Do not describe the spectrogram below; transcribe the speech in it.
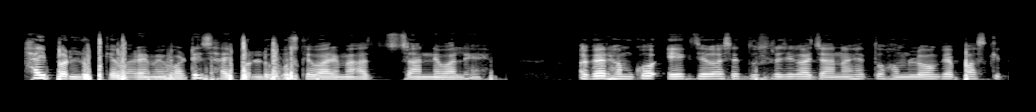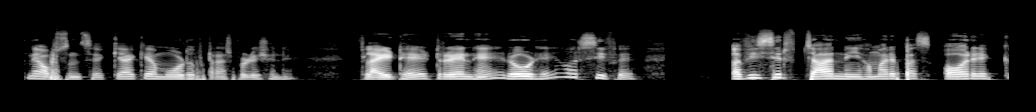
हाइपर लूप के बारे में व्हाट इज़ हाइपर लूप उसके बारे में आज जानने वाले हैं। अगर हमको एक जगह से दूसरी जगह जाना है तो हम लोगों के पास कितने ऑप्शन है? क्या क्या मोड ऑफ़ ट्रांसपोर्टेशन है? फ़्लाइट है ट्रेन है रोड है और सिर्फ़ है। अभी सिर्फ़ चार नहीं, हमारे पास और एक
